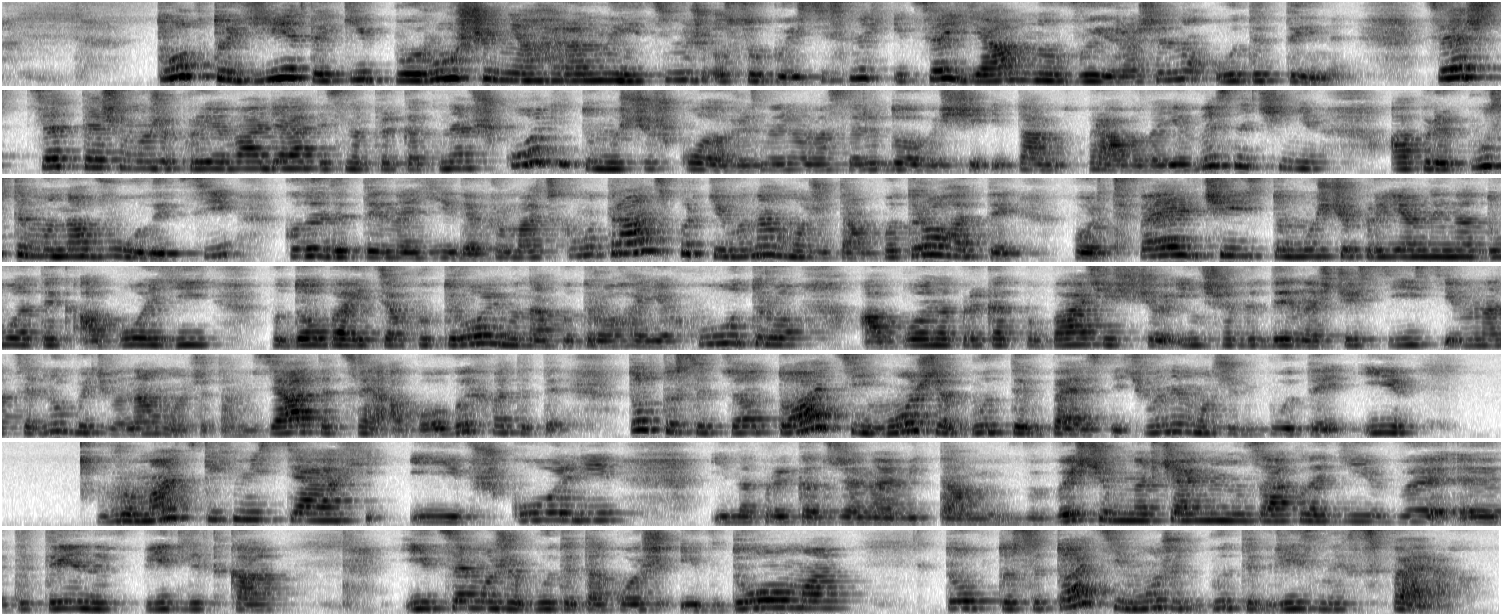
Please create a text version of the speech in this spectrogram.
Тобто є такі порушення границь між особистісних, і це явно виражено у дитини. Це ж це теж може проявлятись, наприклад, не в школі, тому що школа вже знайоме середовище і там правила є визначені. А припустимо на вулиці, коли дитина їде в громадському транспорті, вона може там потрогати портфель чийсь, тому що приємний на дотик, або їй подобається хутро, і вона потрогає хутро, або, наприклад, побачить, що інша людина щось їсть і вона це любить, вона може там взяти це або вихватити. Тобто ситуацій може бути безліч. Вони можуть бути і в громадських місцях, і в школі, і, наприклад, вже навіть там в вищому навчальному закладі, в е, дитини, в підлітка. І це може бути також і вдома. Тобто ситуації можуть бути в різних сферах.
